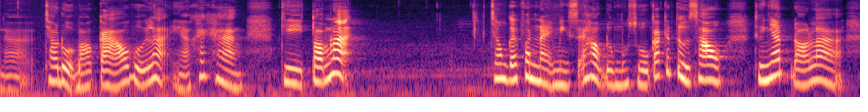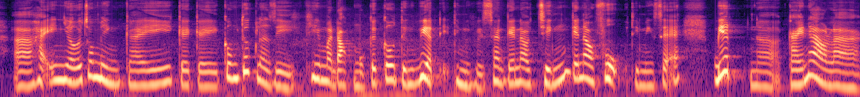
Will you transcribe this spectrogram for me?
uh, trao đổi báo cáo với lại uh, khách hàng. Thì tóm lại trong cái phần này mình sẽ học được một số các cái từ sau. Thứ nhất đó là à, hãy nhớ cho mình cái cái cái công thức là gì. Khi mà đọc một cái câu tiếng việt ý, thì mình phải xem cái nào chính cái nào phụ thì mình sẽ biết à, cái nào là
